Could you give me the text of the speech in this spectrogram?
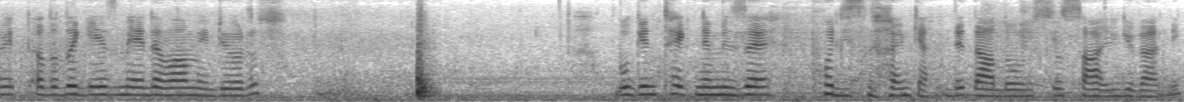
Evet, adada gezmeye devam ediyoruz. Bugün teknemize polisler geldi. Daha doğrusu sahil güvenlik.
